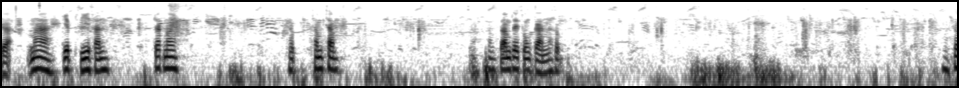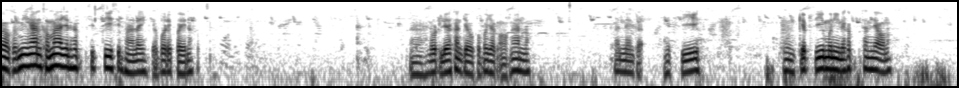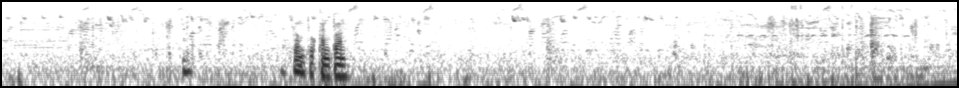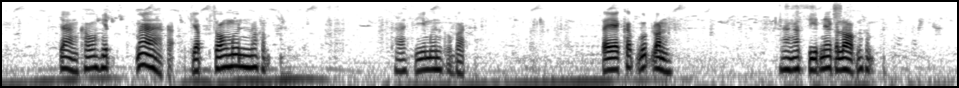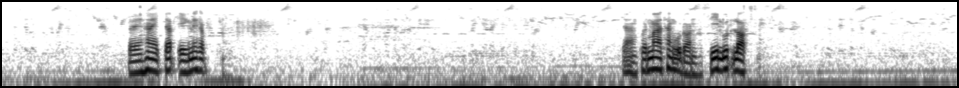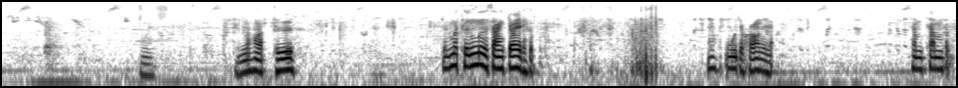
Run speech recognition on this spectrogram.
จะมาเก็บสีสันจักหน่อย ครับช้ำๆอะช้ำๆใส่สงการนะครับเช้าก็มีงานเข้ามาอยู่นะครับสิบสี่สิบห้าไรเดี๋ยวบ่ได้ไปนะครับ รถเหลือคันเดียวก็บ่อยากออกงานเนาะท่านนึงก็เห็ดสีเพิ่งเก็บสีมือนี้นะครับท่านแล้วเนาะชมทุกขั้นตอนจ้างเขาเฮ็ดมากอะเก็บสองหมื่นเนาะครับค่าสีหมื่นกว่าบาท แตกครับรุดร่อนนางอัดสีดเนี่ยก็ลอกนะครับ แต่ให้จัดเองนะครับจ้างเพื่อนมาทั้งอุดรสีรุดหลอกมเห็นมาหอดถือ จนมาถึงมือสร้างจ้อยเลยครับ อู้จะคล้องนี่แหละช้ำๆครับ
